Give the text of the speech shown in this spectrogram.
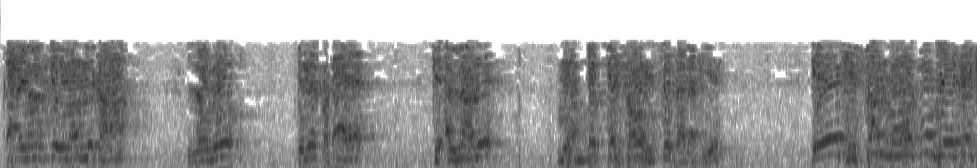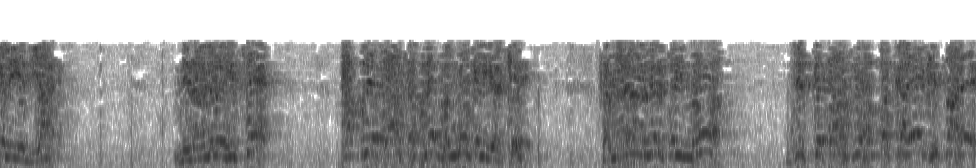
کائنات کے امام نے کہا لوگوں، تمہیں پتا ہے کہ اللہ نے محبت کے سو حصے پیدا کیے۔ ایک حصہ ماں کو بیٹے کے لیے دیا ہے۔ ننانوے حصے اپنے پاس اپنے بندوں کے لیے رکھے فرمایا، اگر کوئی ماں جس کے پاس محبت کا ایک حصہ ہے،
